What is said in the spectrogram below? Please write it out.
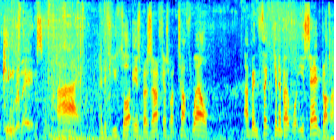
the king remains. Aye. And if you thought his berserkers were tough, well, I've been thinking about what you said, brother.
